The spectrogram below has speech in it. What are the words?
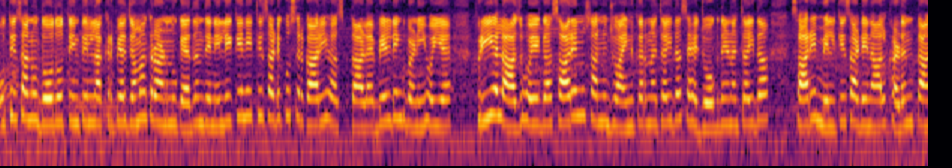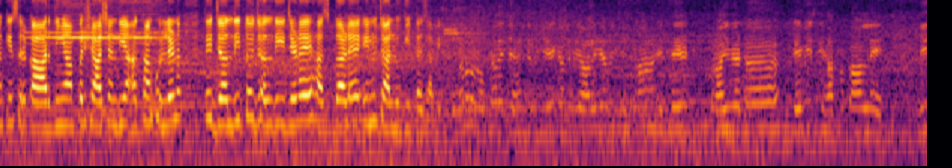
ਉੱਥੇ ਸਾਨੂੰ 2-2 3-3 ਲੱਖ ਰੁਪਇਆ ਜਮ੍ਹਾਂ ਕਰਾਉਣ ਨੂੰ ਕਹਿ ਦਿੰਦੇ ਨੇ। ਲੇਕਿਨ ਇੱਥੇ ਸਾਡੇ ਕੋਲ ਸਰਕਾਰੀ ਹਸਪਤਾਲ ਹੈ ਬਿਲਡਿੰਗ ਬਣੀ ਹੋਈ ਹੈ ਫ੍ਰੀ ਇਲਾਜ ਹੋਏਗਾ। ਸਾਰਿਆਂ ਨੂੰ ਸਾਨੂੰ ਜੁਆਇਨ ਕਰਨਾ ਚਾਹੀਦਾ, ਸਹਿਯੋਗ ਦੇਣਾ ਚਾਹੀਦਾ। ਸਾਰੇ ਮਿਲ ਕੇ ਸਾਡੇ ਨਾਲ ਖੜਨ ਤਾਂ ਕਿ ਸਰਕਾਰ ਦੀਆਂ, ਪ੍ਰਸ਼ਾਸਨ ਦੀਆਂ ਅੱਖਾਂ ਖੁੱਲਣ ਤੇ ਜਲਦੀ ਤੋਂ ਜਲਦੀ ਜਿਹੜਾ ਇਹ ਹਸਪਤਾਲ ਹੈ, ਇਹਨੂੰ ਚਾਲੂ ਕੀਤਾ ਜਾਵੇ। ਮੈਡਮ, ਲੋਕਾਂ ਦੇ ਜਿਹਨ ਦੇ ਵਿੱਚ ਇਹ ਗੱਲ ਵੀ ਆ ਰਹੀ ਆ ਵੀ ਪ੍ਰਾਈਵੇਟ ਏਬੀਸੀ ਹਸਪਤਾਲ ਨੇ ਵੀ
